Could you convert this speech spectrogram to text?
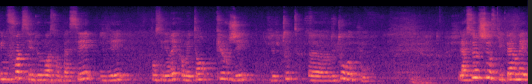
Une fois que ces deux mois sont passés, il est considéré comme étant purgé de tout, euh, tout recours. La seule chose qui permet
